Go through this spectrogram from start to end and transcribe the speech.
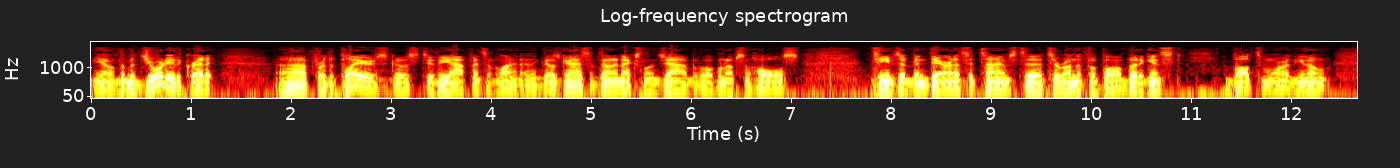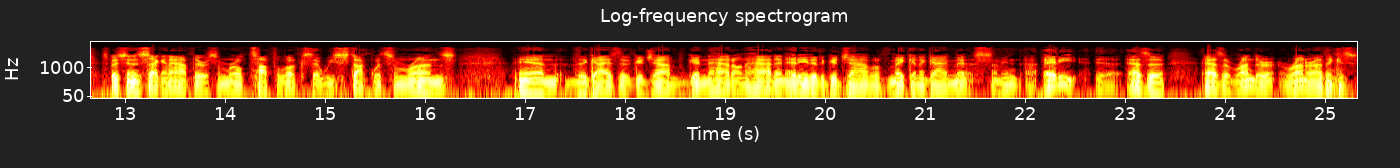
you know the majority of the credit uh, for the players goes to the offensive line. I think those guys have done an excellent job of opening up some holes teams have been daring us at times to, to run the football, but against Baltimore, you know, especially in the second half, there were some real tough looks that we stuck with some runs. And the guys did a good job of getting the hat on the hat, and Eddie did a good job of making a guy miss. I mean, uh, Eddie, uh, as a as a runner, runner, I think is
